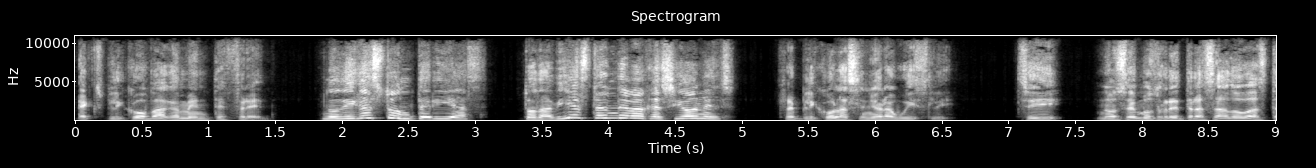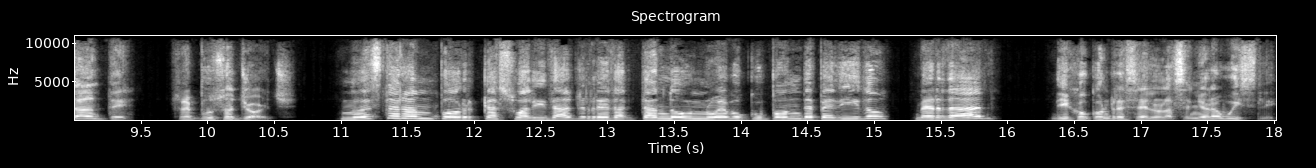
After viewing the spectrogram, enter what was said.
explicó vagamente Fred. No digas tonterías. Todavía están de vacaciones, replicó la señora Weasley. Sí, nos hemos retrasado bastante, repuso George. ¿No estarán por casualidad redactando un nuevo cupón de pedido, verdad? dijo con recelo la señora Weasley.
